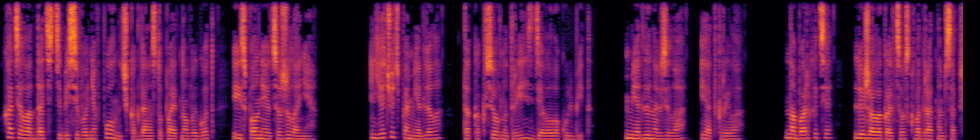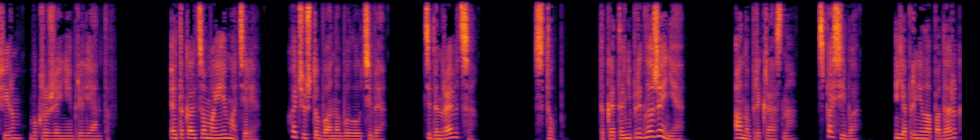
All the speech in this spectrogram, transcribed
«Хотел отдать тебе сегодня в полночь, когда наступает Новый год и исполняются желания». Я чуть помедлила, так как все внутри сделала кульбит. Медленно взяла и открыла. На бархате лежало кольцо с квадратным сапфиром в окружении бриллиантов. «Это кольцо моей матери. Хочу, чтобы оно было у тебя». Тебе нравится?» «Стоп. Так это не предложение». «Оно прекрасно. Спасибо». Я приняла подарок,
